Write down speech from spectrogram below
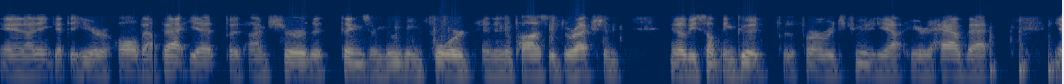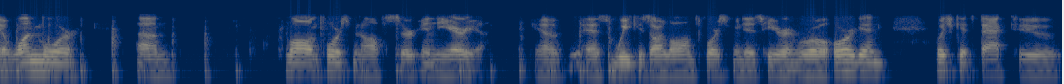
And I didn't get to hear all about that yet, but I'm sure that things are moving forward and in a positive direction. And it'll be something good for the Fern Ridge community out here to have that, you know, one more um, law enforcement officer in the area. You know, as weak as our law enforcement is here in rural Oregon, which gets back to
